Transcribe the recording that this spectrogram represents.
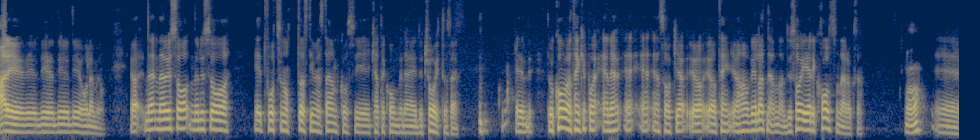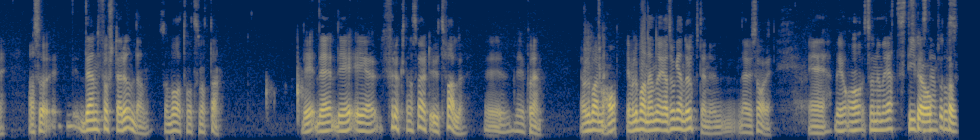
Ja, det, det, det, det håller jag med om. Ja, när, när, du sa, när du sa 2008 eh, Steven Stamkos i katakomberna i Detroit och så här. Eh, då kommer jag att tänka på en, en, en sak jag, jag, jag, tänk, jag, har velat nämna. Du sa Erik Karlsson där också. Ja. Eh, alltså den första rundan som var 2008. Det, det, det är fruktansvärt utfall eh, på den. Jag vill, bara, jag vill bara nämna, jag tog ändå upp det nu när du sa det. Eh, så nummer ett, Steven Stamkos.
